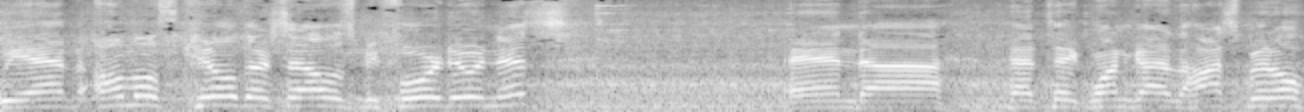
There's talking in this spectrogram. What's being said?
We have almost killed ourselves before doing this. And uh, had to take one guy to the hospital.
